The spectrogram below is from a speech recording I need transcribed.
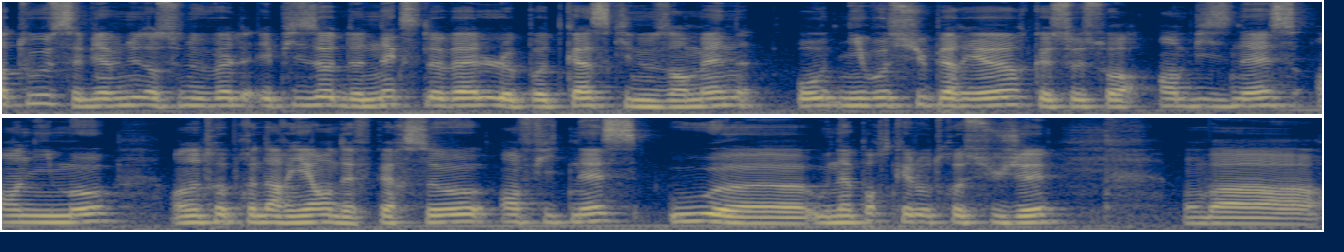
à tous et bienvenue dans ce nouvel épisode de Next Level, le podcast qui nous emmène au niveau supérieur, que ce soit en business, en IMO, en entrepreneuriat, en dev perso, en fitness ou, euh, n'importe quel autre sujet. On va,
